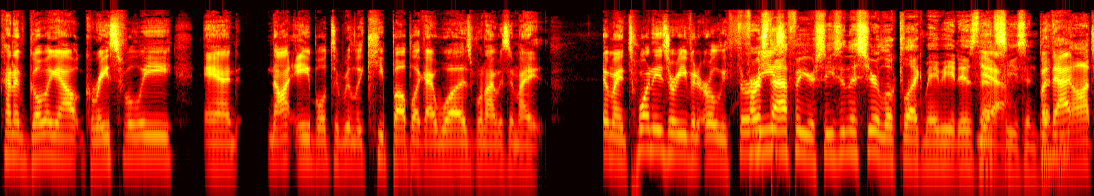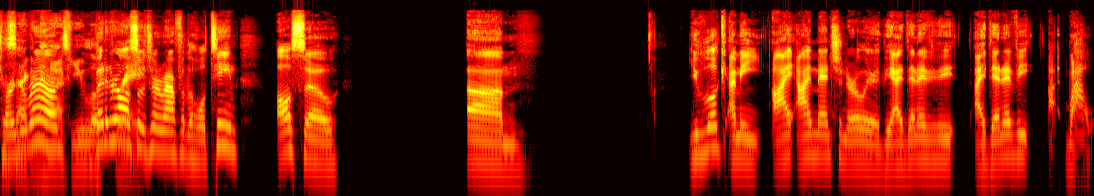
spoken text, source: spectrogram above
kind of going out gracefully and not able to really keep up like I was when I was in my in my 20s or even early 30s. First half of your season this year looked like maybe it is that Yeah, season, but, that not turned around. half. You look but it also turned around for the whole team. Also, um, You look. I mean, I I mentioned earlier the identity identity. uh, Wow,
